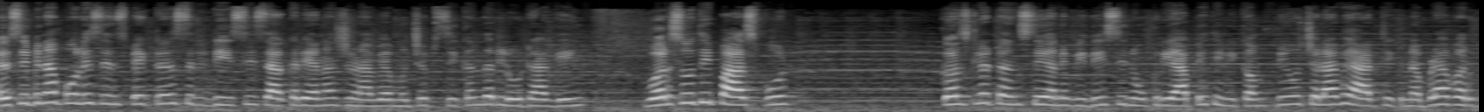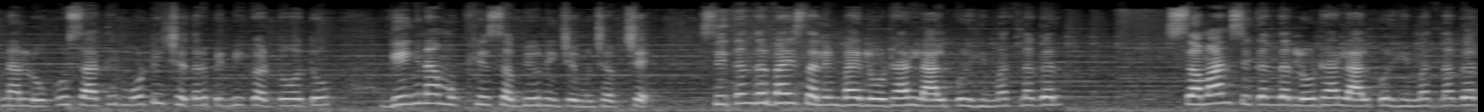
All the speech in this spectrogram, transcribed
એલસીબીના પોલીસ ઇન્સ્પેક્ટર શ્રી ડીસી સાકરિયાના જણાવ્યા મુજબ સિકંદર લોઢા ગેંગ વર્ષોથી પાસપોર્ટ કન્સલ્ટન્સી અને વિદેશી નોકરી આપે તેવી કંપનીઓ ચલાવી આર્થિક નબળા વર્ગના લોકો સાથે મોટી છેતરપિંડી કરતો હતો. ગેંગના મુખ્ય સભ્યો નીચે મુજબ છે. સિકંદરભાઈ સલીમભાઈ લોઢા, લાલપુર હિંમતનગર. સમાન સિકંદર લોઢા, લાલપુર હિંમતનગર.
